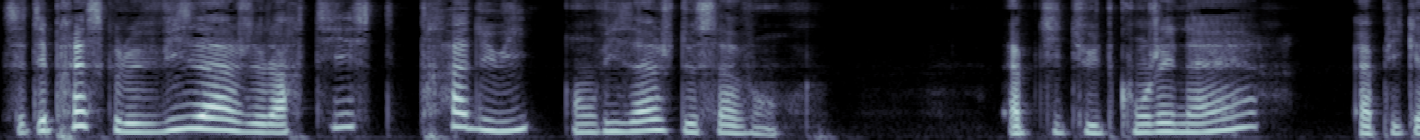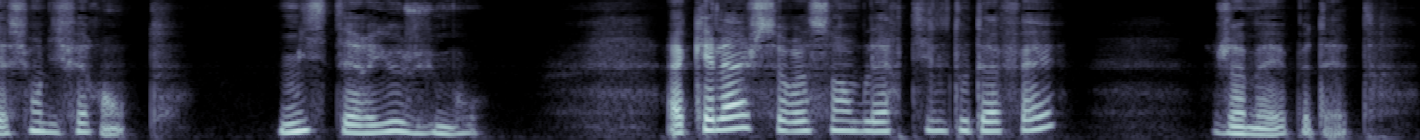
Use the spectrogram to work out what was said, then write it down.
C'était presque le visage de l'artiste traduit en visage de savant. Aptitude congénère, application différente. Mystérieux jumeaux. À quel âge se ressemblèrent-ils tout à fait? Jamais, peut-être.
